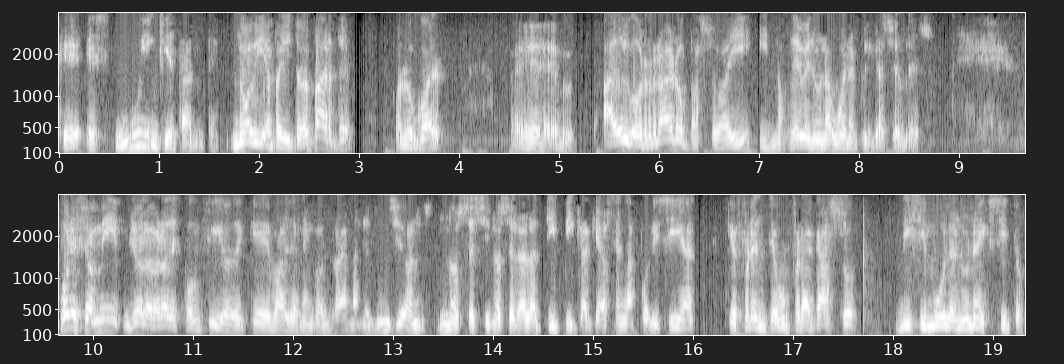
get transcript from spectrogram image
que es muy inquietante. No había perito de parte, con lo cual eh, algo raro pasó ahí y nos deben una buena explicación de eso. Por eso a mí, yo la verdad desconfío de que vayan a encontrar en las detenciones. No sé si no será la típica que hacen las policías, que frente a un fracaso disimulan un éxito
